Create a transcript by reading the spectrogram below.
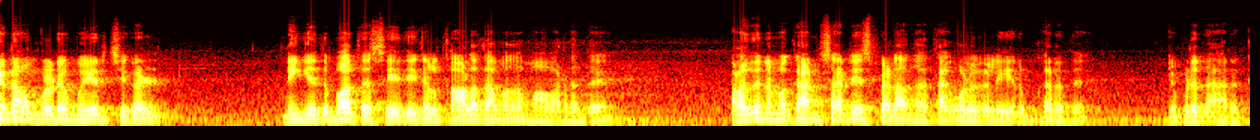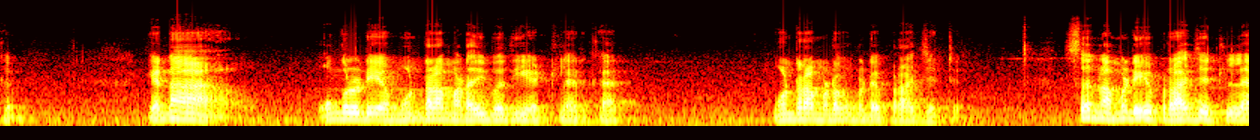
ஏன்னா உங்களுடைய முயற்சிகள் நீங்கள் எதிர்பார்த்த செய்திகள் காலதாமதமாக வர்றது அல்லது நமக்கு அன்சாட்டிஸ்ஃபைடாக அந்த தகவல்கள் இருக்கிறது இப்படி தான் இருக்குது ஏன்னா உங்களுடைய மூன்றாம் அதிபதி எட்டில் இருக்கார். மூன்றாம் இடம் உங்களுடைய ப்ராஜெக்ட்டு சார் நம்முடைய ப்ராஜெக்டில்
